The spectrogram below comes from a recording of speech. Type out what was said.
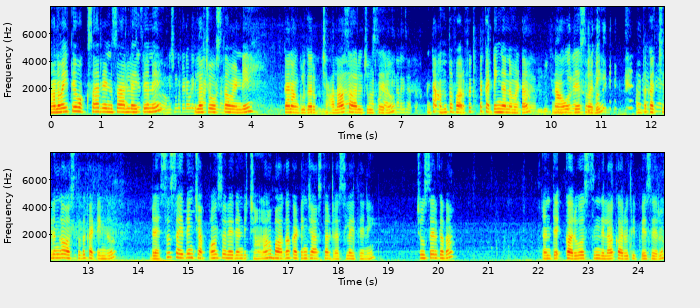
మనమైతే ఒకసారి రెండు సార్లు అయితేనే ఇలా చూస్తామండి. కానీ అంకుల్ గారు చాలా సార్లు చూశారు. అంటే అంత పర్ఫెక్ట్ కటింగ్ అన్నమాట. నా ఉద్దేశం అది. అంత ఖచ్చితంగా వస్తుంది కటింగ్ డ్రెస్సెస్ అయితే ఇంక చెప్పవసరం లేదండి. చాలా బాగా కటింగ్ చేస్తారు డ్రెస్సులు అయితేని. చూసారు కదా? అంతే కరువు వస్తుంది ఇలా కరువు తిప్పేశారు.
